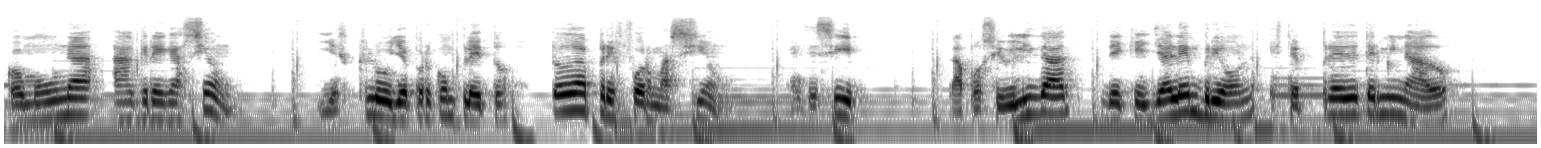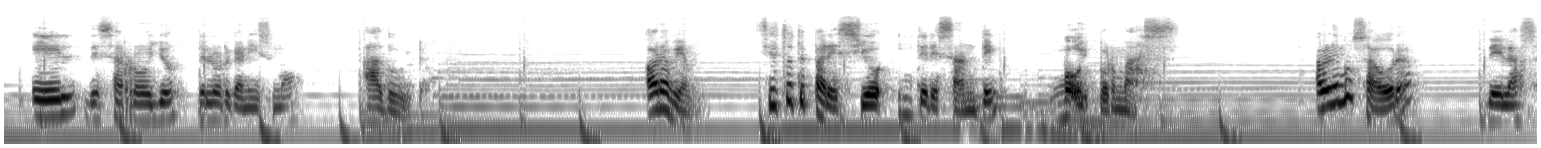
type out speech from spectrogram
como una agregación y excluye por completo toda preformación, es decir, la posibilidad de que ya el embrión esté predeterminado el desarrollo del organismo adulto. Ahora bien, si esto te pareció interesante, voy por más. Hablemos ahora de las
